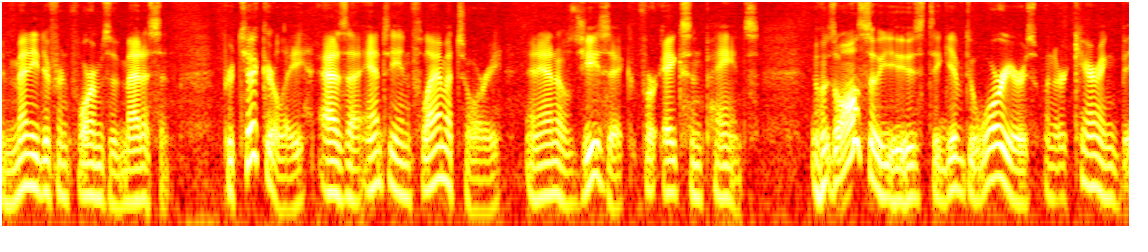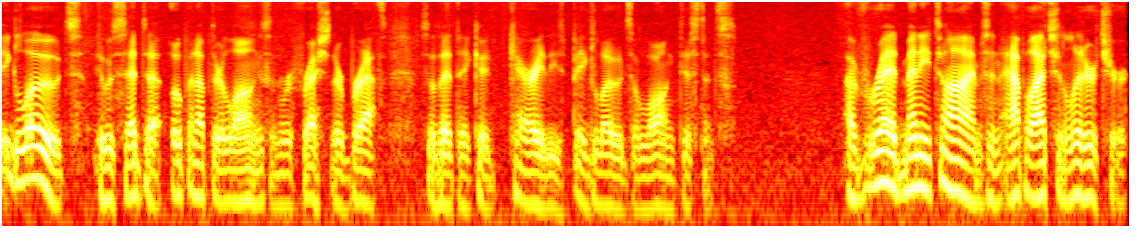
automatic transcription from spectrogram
in many different forms of medicine, particularly as an anti-inflammatory and analgesic for aches and pains. It was also used to give to warriors when they're carrying big loads. It was said to open up their lungs and refresh their breaths so that they could carry these big loads a long distance. I've read many times in Appalachian literature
